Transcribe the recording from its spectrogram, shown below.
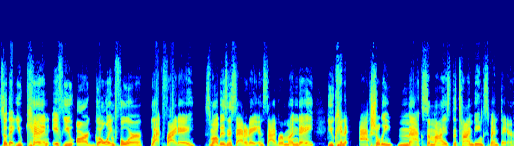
so that you can, if you are going for Black Friday, Small Business Saturday, and Cyber Monday, you can actually maximize the time being spent there.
